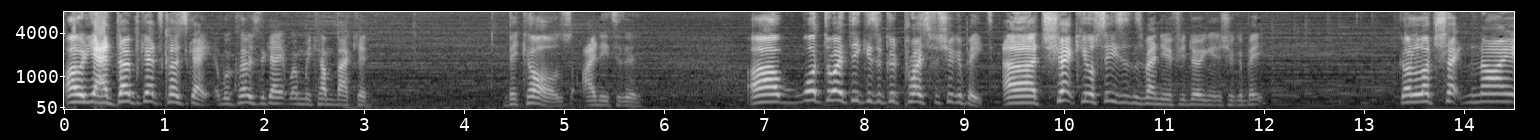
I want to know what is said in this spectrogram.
Oh yeah, don't forget to close the gate. We'll close the gate when we come back in. Because I need to do. Uh, what do I think is a good price for Sugar Beet? Uh, check your seasons menu if you're doing it in Sugar Beet. Got a Logitech 9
